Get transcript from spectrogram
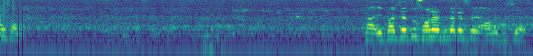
গাড়ি চলে না এবার যেহেতু চলে বোঝা গেছে অনেক বেশি আছে।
